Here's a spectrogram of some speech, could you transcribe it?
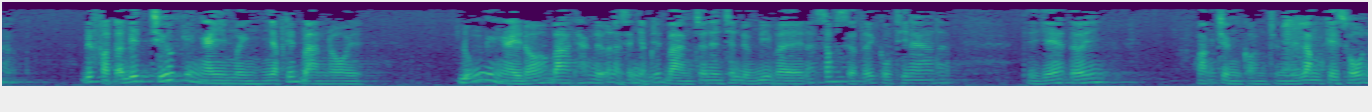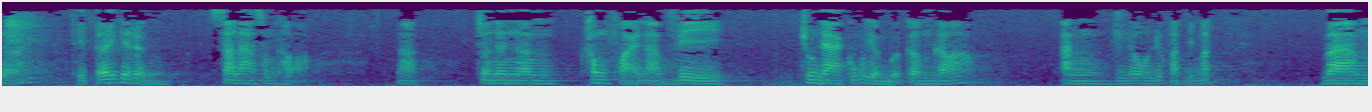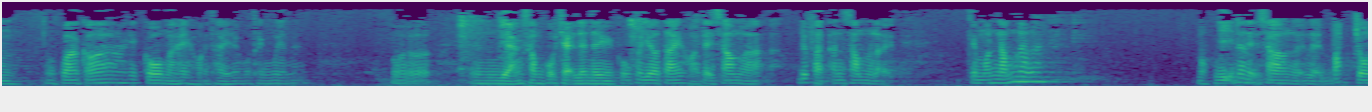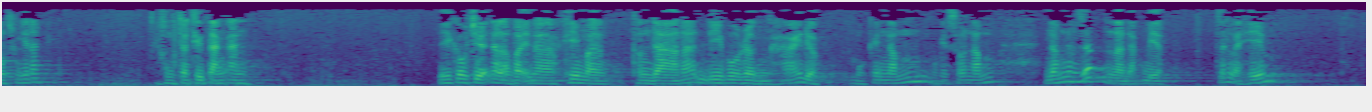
Đức Phật đã biết trước cái ngày mình nhập Niết Bàn rồi. Đúng cái ngày đó, ba tháng nữa là sẽ nhập Niết Bàn, Cho nên trên đường đi về đó, Sắp sửa tới Kothina đó, Thì ghé tới khoảng chừng còn chừng 15 cây số nữa, Thì tới cái rừng Sala sông Thọ. Đó. Cho nên um, không phải là vì Chunda cúng dường bữa cơm đó Ăn vô Đức Phật bị mất. Và um, hôm qua có cái cô mà hay hỏi thầy đó cô Thanh Nguyên đó cô um, giảng xong cô chạy lên đây cô có giơ tay hỏi tại sao mà Đức Phật ăn xong lại cái món nấm đó, đó? Mộc nhĩ đó tại sao lại lại bắt trôn xuống dưới đất? Không cho chư tăng ăn thì câu chuyện là vậy là khi mà thần đà đó đi vô rừng hái được một cái nấm một cái số nấm nấm nó rất là đặc biệt rất là hiếm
